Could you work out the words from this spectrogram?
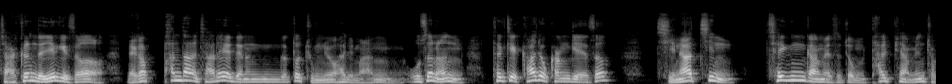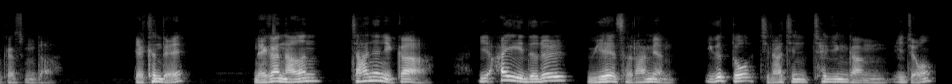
자 그런데 여기서 내가 판단을 잘해야 되는 것도 중요하지만 우선은 특히 가족관계에서 지나친 책임감에서 좀 탈피하면 좋겠습니다. 예컨대 내가 낳은 자녀니까 이 아이들을 위해서라면 이것도 지나친 책임감이죠.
